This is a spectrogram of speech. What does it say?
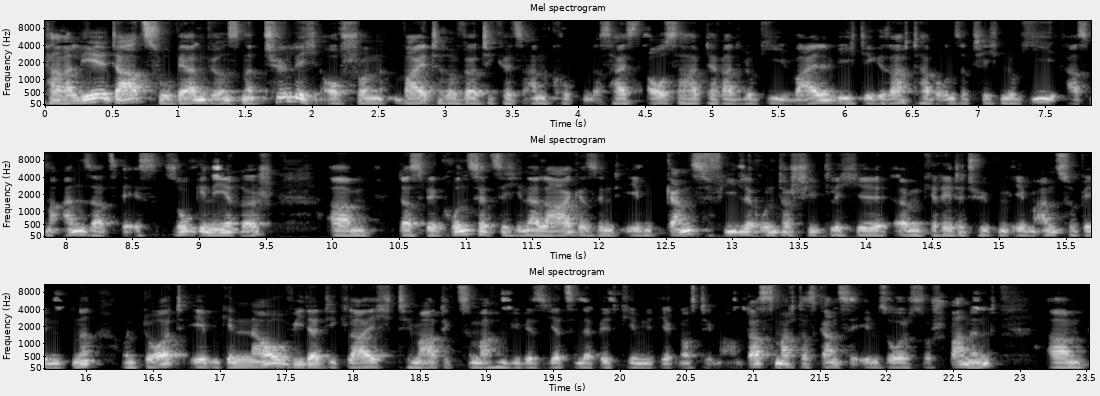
Parallel dazu werden wir uns natürlich auch schon weitere Verticals angucken, das heißt außerhalb der Radiologie, weil, wie ich dir gesagt habe, unsere Technologie erstmal Ansatz, der ist so generisch, dass wir grundsätzlich in der Lage sind, eben ganz viele unterschiedliche ähm, Gerätetypen eben anzubinden ne? und dort eben genau wieder die gleiche Thematik zu machen, wie wir sie jetzt in der bildgebenden Diagnostik machen. Das macht das Ganze eben so, so spannend, ähm,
